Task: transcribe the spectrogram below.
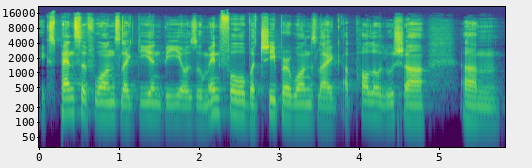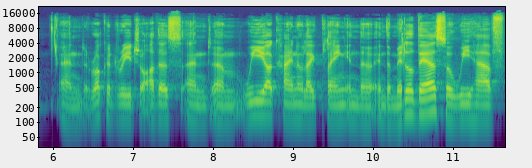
expensive ones like DNB or ZoomInfo, but cheaper ones like Apollo, Lusha, um, and RocketReach or others. And um, we are kind of like playing in the in the middle there. So we have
